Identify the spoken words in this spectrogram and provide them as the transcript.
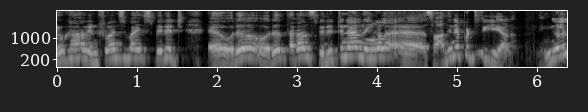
you have influence by spirit ഒരു ഒരു തരം സ്പിരിറ്റിനാൽ നിങ്ങൾ സ്വാധീനപ്പെട്ടിരിക്കുകയാണ്. നിങ്ങളിൽ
